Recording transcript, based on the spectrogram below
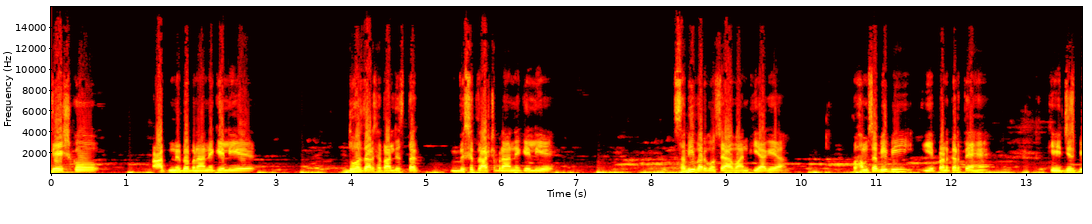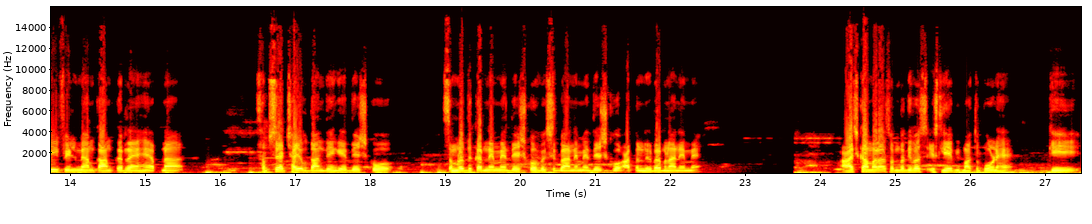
देश को आत्मनिर्भर बनाने के लिए, दो हज़ार सैंतालीस तक विकसित राष्ट्र बनाने के लिए सभी वर्गों से आह्वान किया गया। तो हम सभी भी ये प्रण करते हैं कि जिस भी फ़ील्ड में हम काम कर रहे हैं, अपना सबसे अच्छा योगदान देंगे देश को समृद्ध करने में, देश को विकसित बनाने में, देश को आत्मनिर्भर बनाने में। आज का हमारा स्वतंत्रता दिवस इसलिए भी महत्वपूर्ण है कि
